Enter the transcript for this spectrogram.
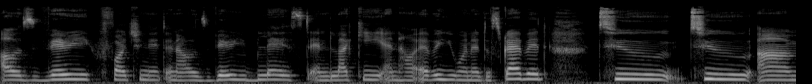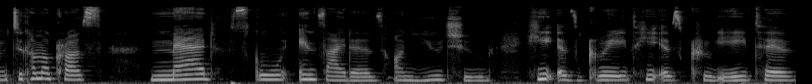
I was very fortunate and I was very blessed and lucky and however you want to describe it to to um to come across Med School Insiders on YouTube. He is great. He is creative.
